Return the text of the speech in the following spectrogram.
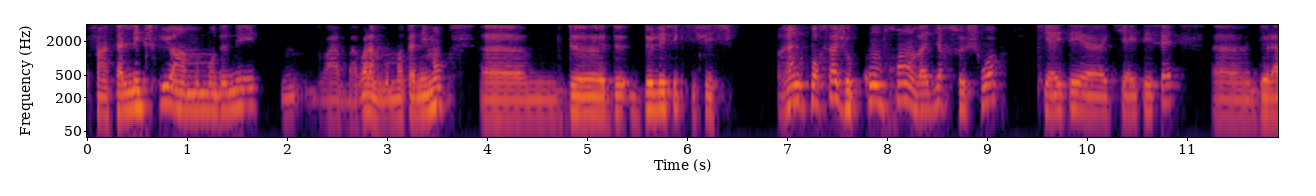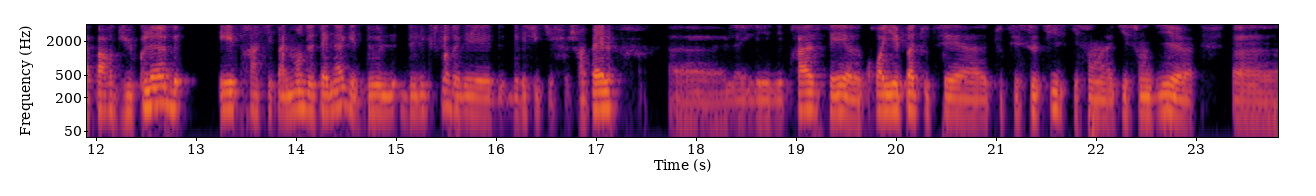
enfin ça l'exclut à un moment donné bah voilà momentanément euh, de de, de l'effectif. Rien que pour ça je comprends on va dire ce choix qui a été euh, qui a été fait euh, de la part du club et principalement de Tenag de de l'exclure de l'effectif. Je rappelle euh, les, les, phrases c'est euh, croyez pas toutes ces euh, toutes ces sottises qui sont qui sont dit en,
